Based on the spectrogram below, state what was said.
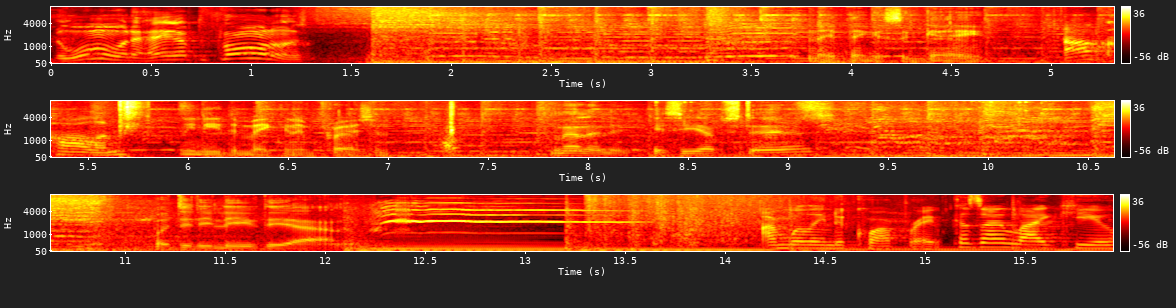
The woman want to hang up the phone on us. They think it's a game. I'll call him. We need to make an impression. Melanie, is he upstairs? Or did he leave the island? I'm willing to cooperate because I like you.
